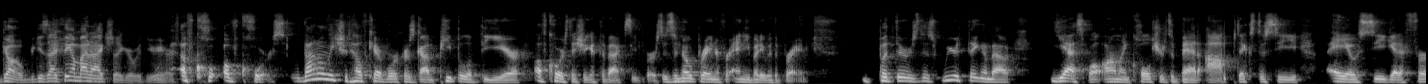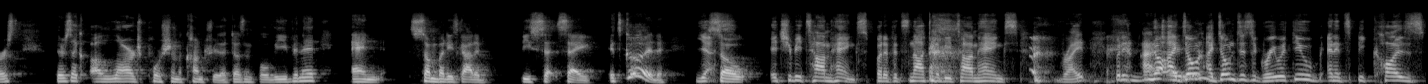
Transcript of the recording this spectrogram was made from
go because I think I might actually agree with you here. Of course, of course. Not only should healthcare workers got people of the year, of course they should get the vaccine first. It's a no-brainer for anybody with a brain. But there's this weird thing about yes, while online culture is a bad optics to see AOC get it first, there's like a large portion of the country that doesn't believe in it, and somebody's got to be say it's good. Yes. So it should be Tom Hanks, but if it's not going to be Tom Hanks, right? But it, no, I, I don't. I don't disagree with you, and it's because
